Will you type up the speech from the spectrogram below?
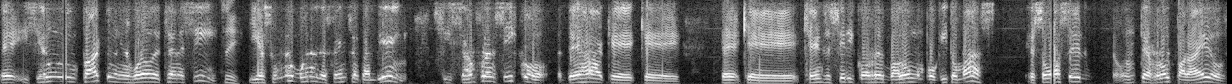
eh, hicieron un impacto en el juego de Tennessee. Sí. y es una buena defensa también. Si San Francisco deja que, que, que, que Kansas City corre el balón un poquito más, eso va a ser un terror para ellos,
